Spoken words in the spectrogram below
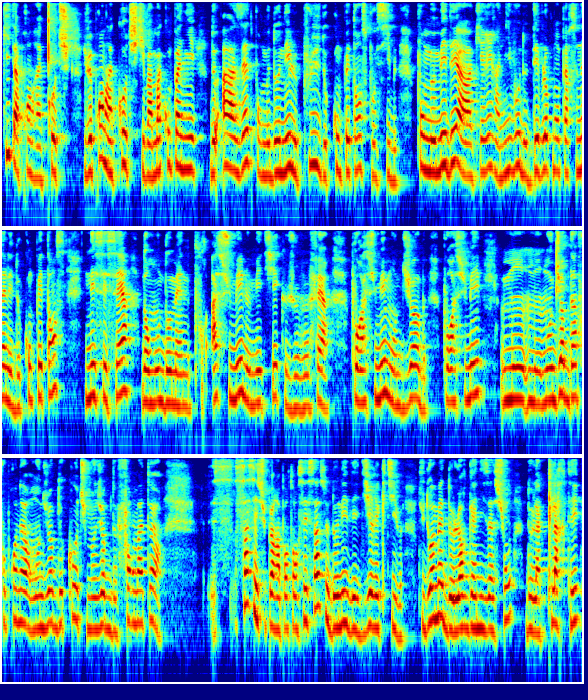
Quitte à prendre un coach. Je vais prendre un coach qui va m'accompagner de A à Z pour me donner le plus de compétences possible, pour me m'aider à acquérir un niveau de développement personnel et de compétences nécessaires dans mon domaine, pour assumer le métier que je veux faire, pour assumer mon job, pour assumer job d'infopreneur, mon job de coach, mon job de formateur. Ça, c'est super important. C'est ça, se donner des directives. Tu dois mettre de l'organisation, de la clarté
